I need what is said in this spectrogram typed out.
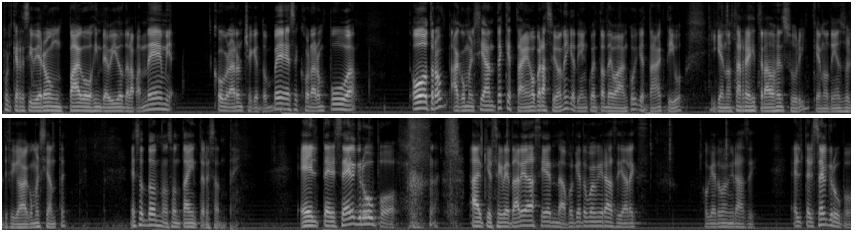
porque recibieron pagos indebidos de la pandemia, cobraron cheques dos veces, cobraron púa. Otros a comerciantes que están en operaciones y que tienen cuentas de banco y que están activos y que no están registrados en Suri, que no tienen certificado de comerciante. Esos dos no son tan interesantes. El tercer grupo al que el secretario de Hacienda, ¿por qué tú me miras así, Alex? ¿Por qué tú me miras así? El tercer grupo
